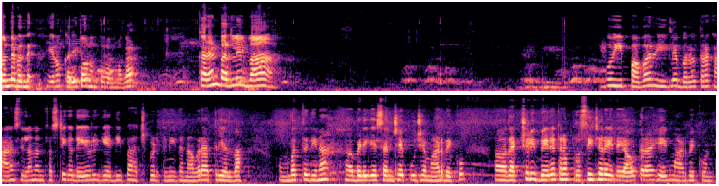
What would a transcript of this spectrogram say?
ಬಂದೆ ಬಂದೆ. ಏನೋ ಕರಿತವನಂತ ನನ್ನ ಮಗ. ಕರೆಂಟ್ ಬರ್ಲಿಲ್ವಾ? ಈ ಪವರ್ ಈಗಲೇ ಬರೋ ಥರ ಕಾಣಿಸ್ತಿಲ್ಲ. ನಾನು ಫಸ್ಟ್ ಈಗ ದೇವರಿಗೆ ದೀಪ ಹಚ್ಬಿಡ್ತೀನಿ. ಈಗ ನವರಾತ್ರಿ ಅಲ್ವಾ? ಒಂಬತ್ತು ದಿನ ಬೆಳಿಗ್ಗೆ ಸಂಜೆ ಪೂಜೆ ಮಾಡಬೇಕು. ಅದು ಆ್ಯಕ್ಚುಲಿ ಬೇರೆ ಥರ ಪ್ರೊಸೀಜರೇ ಇದೆ. ಯಾವ ಥರ ಹೇಗೆ ಮಾಡಬೇಕು ಅಂತ.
